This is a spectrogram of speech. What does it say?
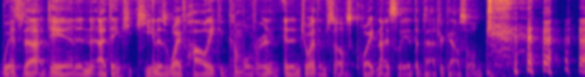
with uh, Dan, and I think he and his wife Holly could come over and, and enjoy themselves quite nicely at the Patrick household. All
